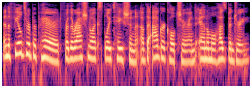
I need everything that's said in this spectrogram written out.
And the fields were prepared for the rational exploitation of the agriculture and animal husbandry.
